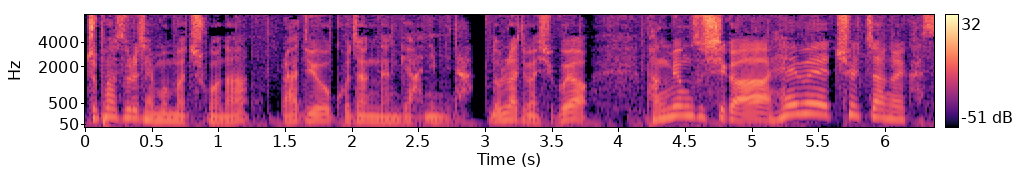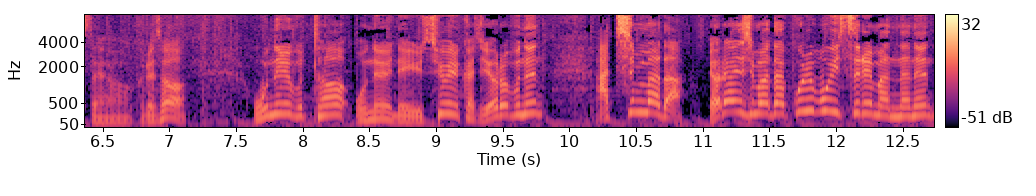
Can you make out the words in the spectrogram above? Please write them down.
주파수를 잘못 맞추거나 라디오 고장 난 게 아닙니다. 놀라지 마시고요. 박명수 씨가 해외 출장을 갔어요. 그래서 오늘부터 오늘 내일 수요일까지 여러분은 아침마다 11시마다 꿀보이스를 만나는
